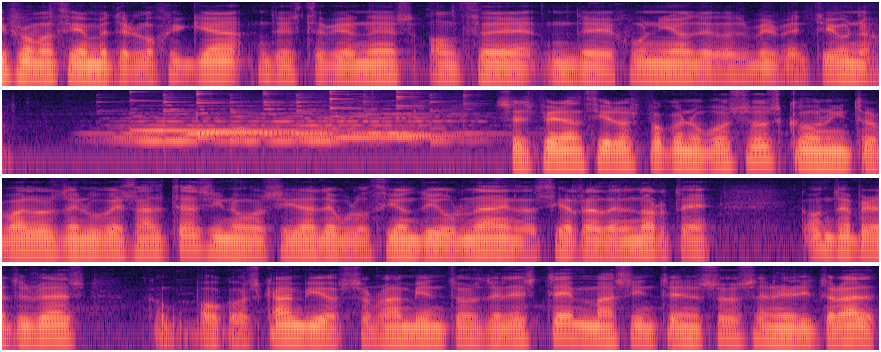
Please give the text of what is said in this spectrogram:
Información meteorológica de este viernes 11 de junio de 2021. Se esperan cielos poco nubosos con intervalos de nubes altas y nubosidad de evolución diurna en la Sierra del Norte, con temperaturas con pocos cambios. Son vientos del este más intensos en el litoral,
